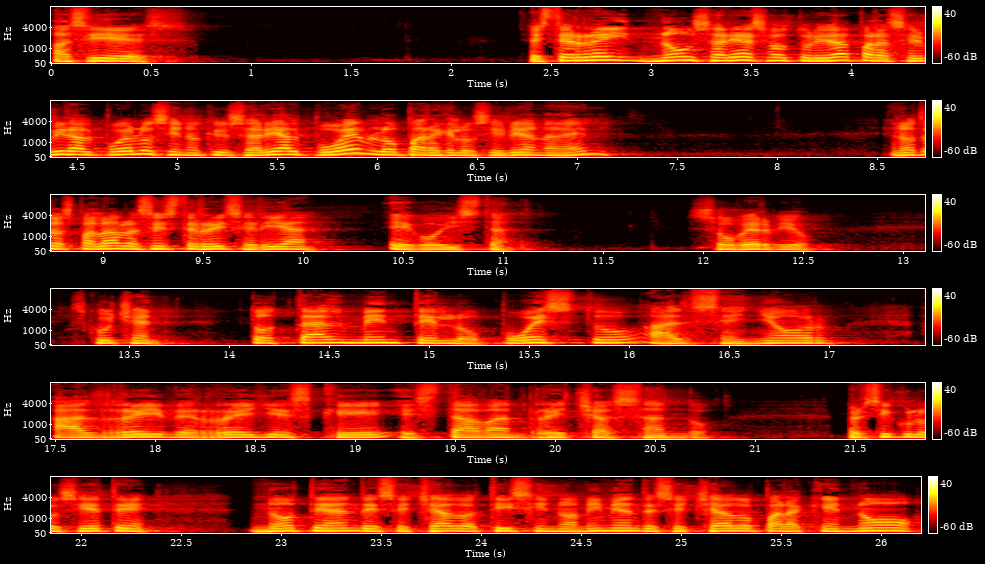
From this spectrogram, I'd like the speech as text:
Así es. Este rey no usaría su autoridad para servir al pueblo, sino que usaría al pueblo para que lo sirvieran a él. En otras palabras, este rey sería egoísta, soberbio. Escuchen, totalmente lo opuesto al Señor, al Rey de Reyes que estaban rechazando. Versículo 7, no te han desechado a ti, sino a mí me han desechado para que no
